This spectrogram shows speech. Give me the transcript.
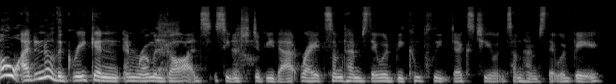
Oh, I don't know. The Greek and, and Roman gods seemed to be that, right? Sometimes they would be complete dicks to you, and sometimes they would be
